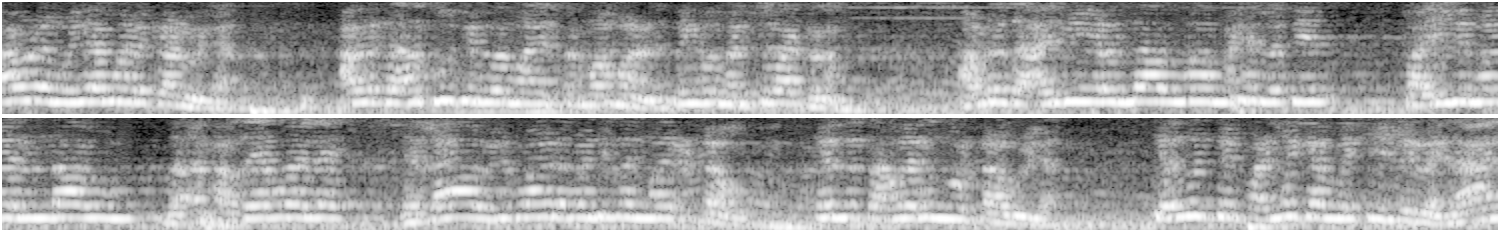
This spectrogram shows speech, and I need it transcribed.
അവിടെ മുയന്മാരെ കാണില്ല അവരുടെ ആസൂത്രിതമായ ശ്രമമാണ്. നിങ്ങൾ മനസ്സിലാക്കണം. അവിടെ ധാർമ്മികൾ ഉണ്ടാകുന്ന മഹലത്തിൽ പൈലിമാരുണ്ടാവും. അതേപോലെ എല്ലാ ഒരുപാട് പണ്ഡിതന്മാരുണ്ടാവും. എന്നിട്ട് അവരൊന്നും ഉണ്ടാവില്ല എന്നിട്ട് പള്ളി കമ്മിറ്റിയിൽ വരാൻ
